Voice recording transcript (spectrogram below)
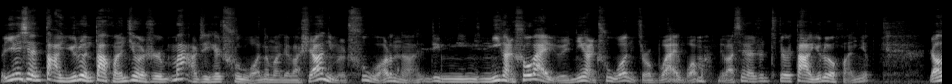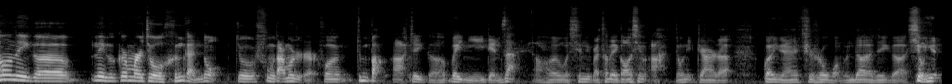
因为现在大舆论、大环境是骂这些出国的嘛，对吧？谁让你们出国了呢？你你你敢说外语，你敢出国，你就是不爱国嘛，对吧？现在是就是大舆论环境。然后那个那个哥们儿就很感动，就竖大拇指说：“真棒啊，这个为你点赞。”然后我心里边特别高兴啊，有你这样的官员，这是我们的这个幸运。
